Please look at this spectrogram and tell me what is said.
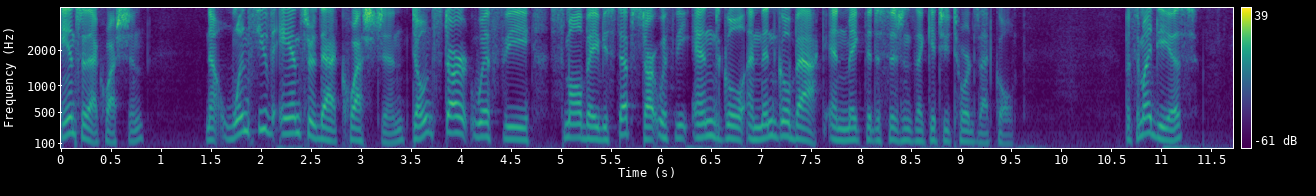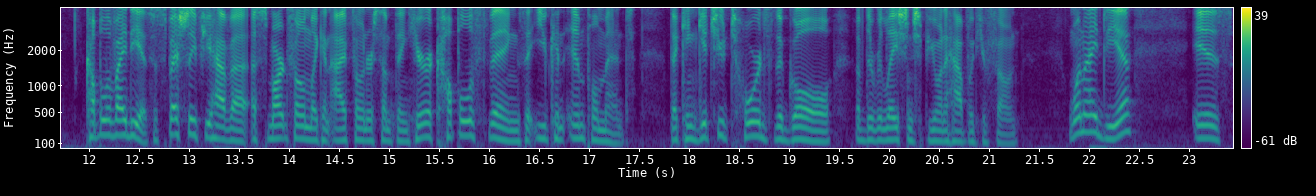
answer that question. Now, once you've answered that question, don't start with the small baby steps, start with the end goal, and then go back and make the decisions that get you towards that goal. But some ideas, a couple of ideas, especially if you have a, a smartphone like an iPhone or something, here are a couple of things that you can implement that can get you towards the goal of the relationship you want to have with your phone. One idea is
